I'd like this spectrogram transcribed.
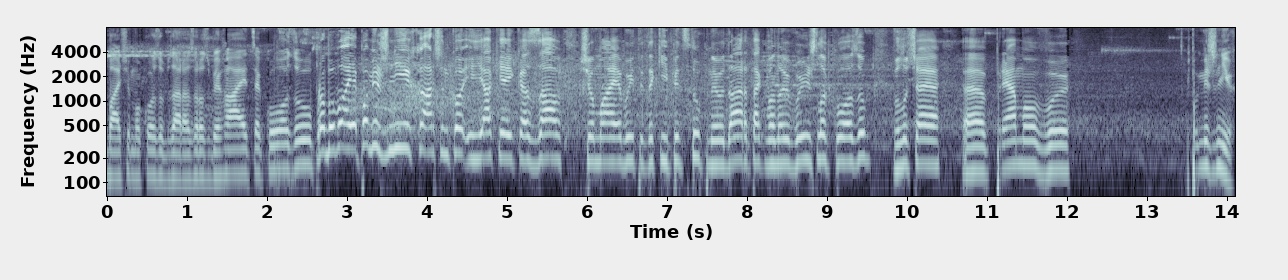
Бачимо, Козуб зараз розбігається. Козуб пробиває поміж ніг Харченко. І як я й казав, що має вийти такий підступний удар, так воно і вийшло. Козуб влучає е, прямо в поміж ніг.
